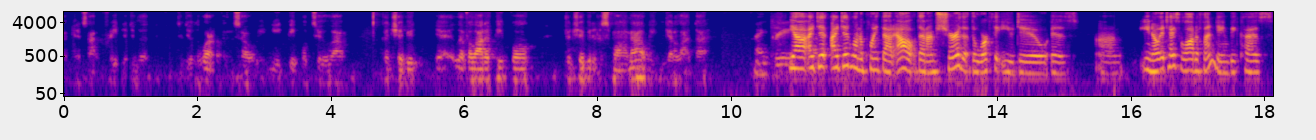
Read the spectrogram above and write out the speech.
I mean, it's not free to do the to do the work, and so we need people to um, contribute. Yeah, if a lot of people contributed a small amount, we, we get a lot done. I agree. Yeah, I did. I did want to point that out. That I'm sure that the work that you do is, um, you know, it takes a lot of funding because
